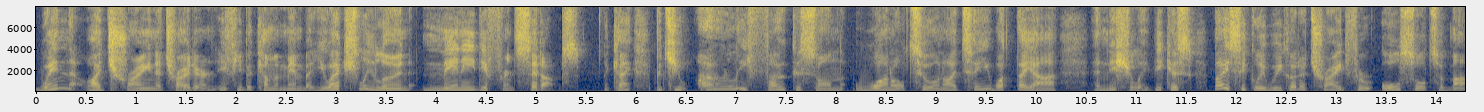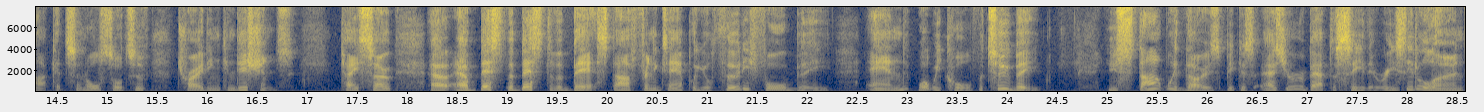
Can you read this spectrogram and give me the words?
When I train a trader and if you become a member you actually learn many different setups okay? But you only focus on one or two and I tell you what they are initially because basically we've got to trade for all sorts of markets and all sorts of trading conditions okay? So our best the best of the best are for an example your 34b and what we call the 2b you start with those because as you're about to see they're easy to learn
